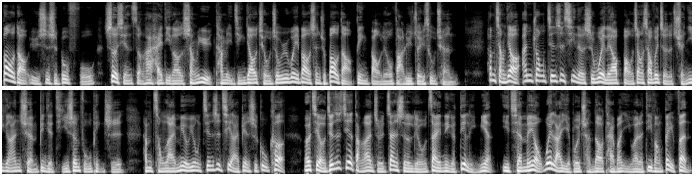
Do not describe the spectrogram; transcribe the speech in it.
报道与事实不符，涉嫌损害海底捞的商誉，他们已经要求周日卫报删除报道，并保留法律追诉权。他们强调，安装监视器呢，是为了要保障消费者的权益跟安全，并且提升服务品质。他们从来没有用监视器来辨识顾客，而且有监视器的档案只会暂时的留在那个店里面，以前没有，未来也不会传到台湾以外的地方备份，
